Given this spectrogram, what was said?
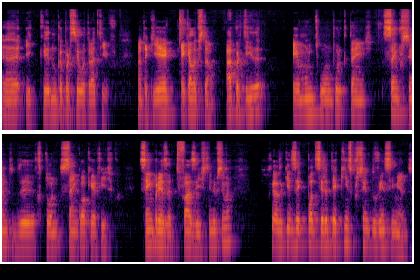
uh, e que nunca pareceu atrativo. Portanto, aqui é, é aquela questão. À partida, é muito bom porque tens 100% de retorno sem qualquer risco. Se a empresa te faz isto, ainda por cima, aqui dizer que pode ser até 15% do vencimento.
